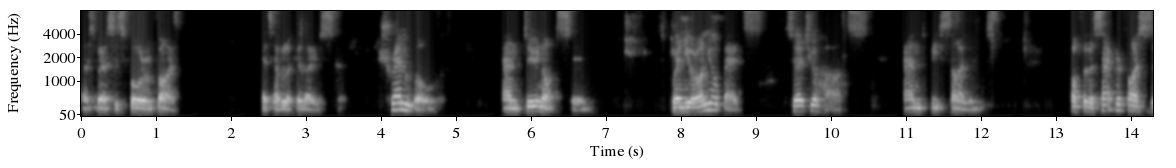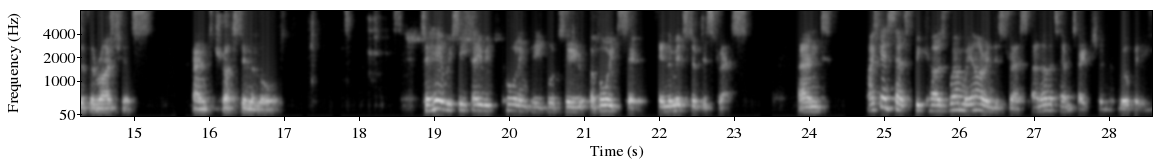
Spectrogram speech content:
That's verses four and five. Let's have a look at those. Tremble and do not sin. When you're on your beds, search your hearts and be silent. Offer the sacrifices of the righteous and trust in the Lord. So here we see David calling people to avoid sin in the midst of distress. And I guess that's because when we are in distress, another temptation will be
